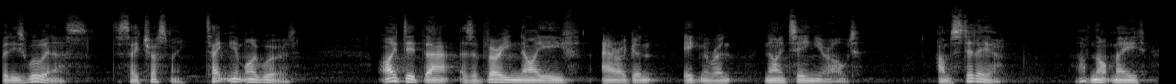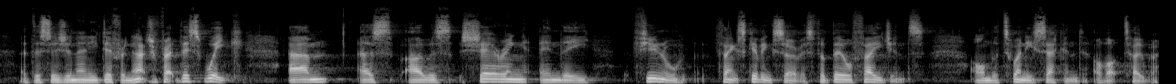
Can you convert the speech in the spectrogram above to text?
But he's wooing us to say, trust me, take me at my word. I did that as a very naive, arrogant, ignorant 19 year old. I'm still here. I've not made a decision any different. In actual fact, this week, um, as I was sharing in the funeral Thanksgiving service for Bill Fagans on the 22nd of October,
